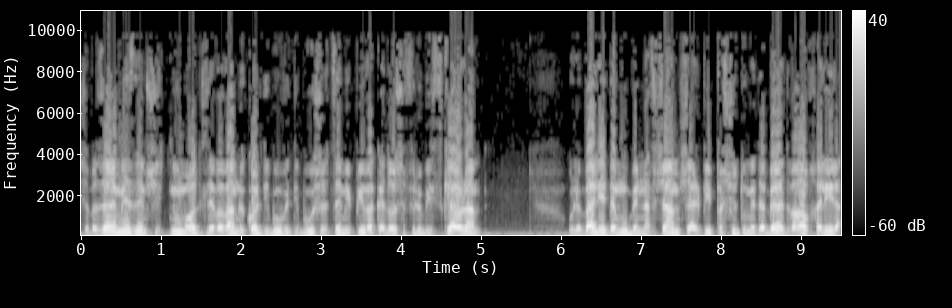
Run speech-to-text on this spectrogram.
שבזה רמז להם שיתנו מאוד את לבבם לכל דיבור ודיבור שיוצא מפיו הקדוש אפילו בעסקי העולם, ולבל ידמו בין נפשם שעל פי פשוט הוא מדבר את דבריו חלילה.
